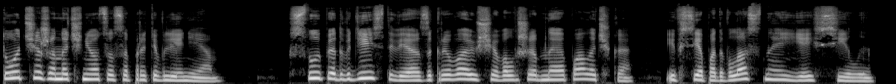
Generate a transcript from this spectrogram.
Тотчас же начнется сопротивление. Вступят в действие закрывающая волшебная палочка и все подвластные ей силы.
